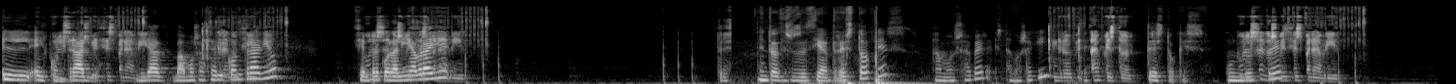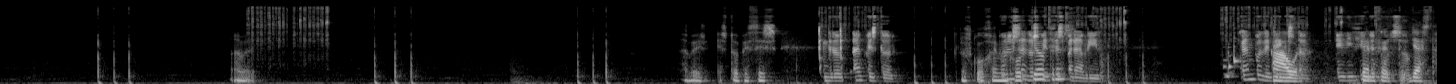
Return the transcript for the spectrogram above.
el, contrario. Mirad, vamos a hacer el contrario. Siempre con la línea braille. Entonces os decía tres toques. Vamos a ver, estamos aquí. App Store. Tres toques. Un, dos, Pulsa dos tres. veces para abrir. A ver. A ver, esto a veces App Store. los coge Pulsa mejor dos que veces otras. para abrir. Campo de texto. Ahora. Perfecto, ya está.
